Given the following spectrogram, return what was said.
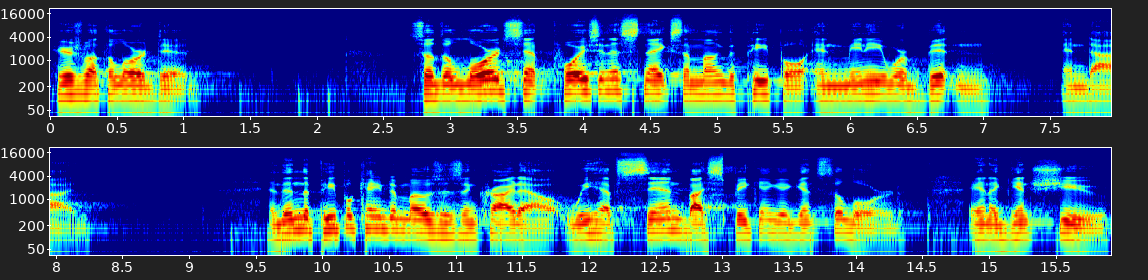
here's what the Lord did. So the Lord sent poisonous snakes among the people, and many were bitten and died. And then the people came to Moses and cried out, We have sinned by speaking against the Lord and against you.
